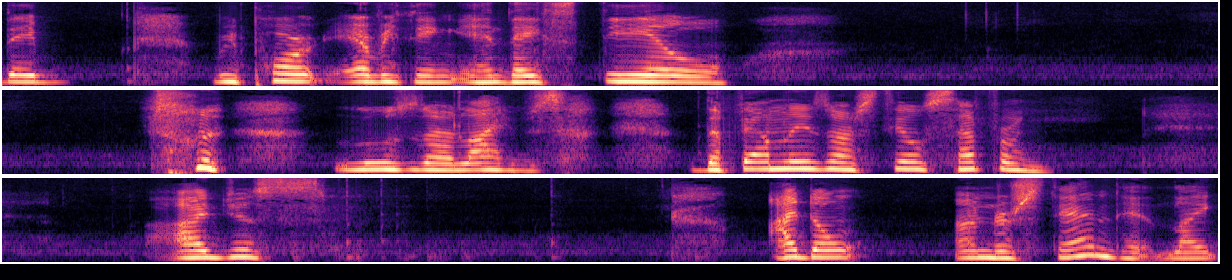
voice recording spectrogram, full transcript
They report everything and they still lose their lives. The families are still suffering. I just I don't understand it. Like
